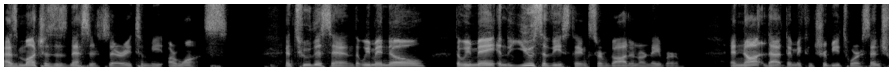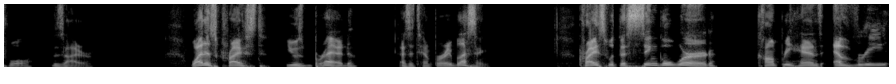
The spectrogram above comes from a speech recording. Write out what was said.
as much as is necessary to meet our wants. And to this end, that we may know that we may, in the use of these things, serve God and our neighbor, and not that they may contribute to our sensual desire. Why does Christ use bread as a temporary blessing? Christ, with the single word, comprehends every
